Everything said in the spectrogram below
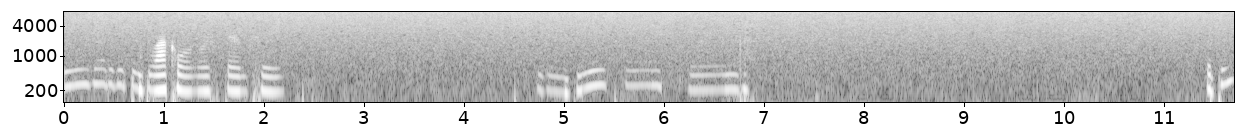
you gotta get the black long wristband too. Blue stand and the pink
